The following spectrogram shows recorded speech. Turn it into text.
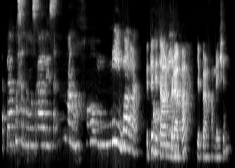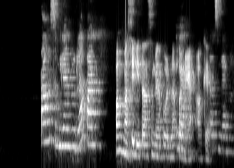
tapi aku senang sekali senang homey banget Itu di tahun berapa Japan Foundation? Tahun 98 Oh, masih di tahun 98 Iya. ya? Oke. tahun 98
